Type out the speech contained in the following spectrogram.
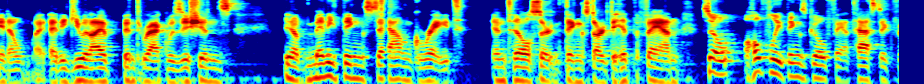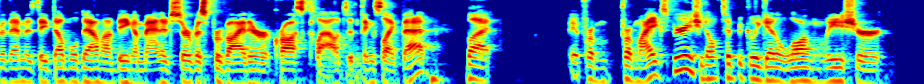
You know, I, I think you and I have been through acquisitions. You know, many things sound great until certain things start to hit the fan. So hopefully things go fantastic for them as they double down on being a managed service provider across clouds and things like that. But from from my experience, you don't typically get a long leash or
